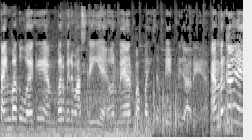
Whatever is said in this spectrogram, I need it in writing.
टाइम बाद हुआ है कि एम्बर मेरे पास नहीं है और मैं और पापा ही सब डेट पे जा रहे हैं। एम्बर कहाँ है?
